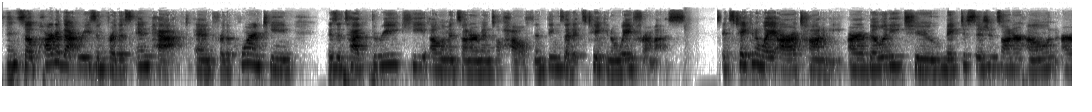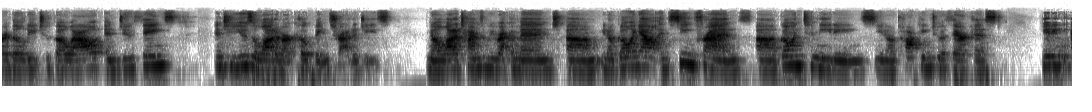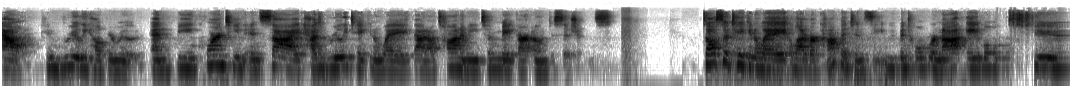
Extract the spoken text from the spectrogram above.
And so, part of that reason for this impact and for the quarantine is it's had three key elements on our mental health and things that it's taken away from us. It's taken away our autonomy, our ability to make decisions on our own, our ability to go out and do things, and to use a lot of our coping strategies you know a lot of times we recommend um, you know going out and seeing friends uh, going to meetings you know talking to a therapist. Getting out can really help your mood. And being quarantined inside has really taken away that autonomy to make our own decisions. It's also taken away a lot of our competency. We've been told we're not able to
